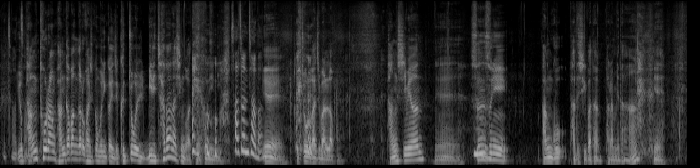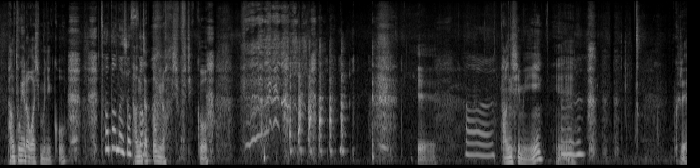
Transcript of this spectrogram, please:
그쵸, 이거 그쵸. 방토랑 방가방가로 가실 거 보니까 이제 그쪽을 미리 차단하신 것 같아요 본인이. 사전 차단. 예, 그쪽으로 가지 말라고. 방 씨면 예, 순순히 방구 받으시기 바다, 바랍니다. 예, 방통이라고 하신 분 있고 차단하셨어. 방자똥이라고 하신 분 있고. 예, 아, 방심이 예. 그래요.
